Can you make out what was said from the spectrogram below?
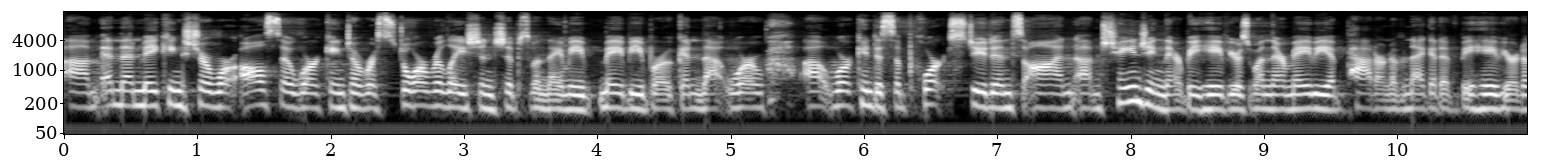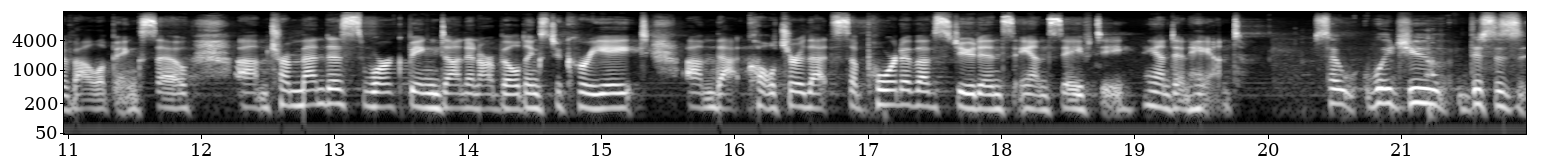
um, and then making sure we're also working to restore relationships when they may, may be broken, that we're uh, working to support students on um, changing their behaviors when there may be a pattern of negative behavior developing. So um, tremendous work being done in our buildings to create um, that culture that's supportive of students and safety, hand in hand. So would you, this is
